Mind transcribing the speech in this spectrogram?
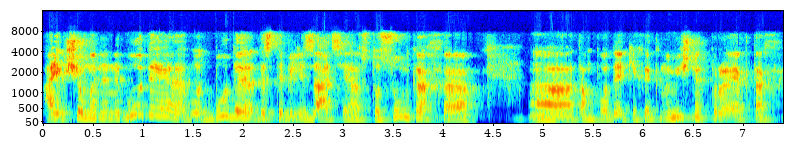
а, якщо мене не буде, от буде дестабілізація в стосунках там по деяких економічних проєктах.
